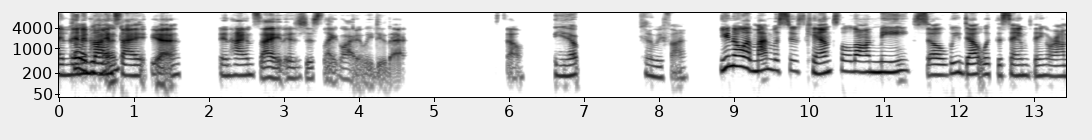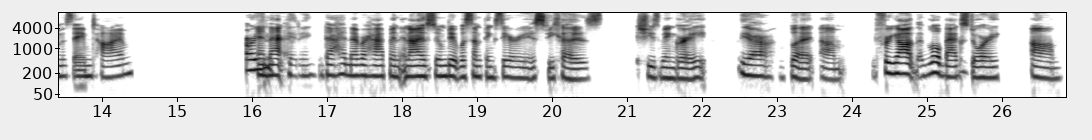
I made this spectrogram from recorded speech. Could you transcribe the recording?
And then in hindsight, yeah, in hindsight, it's just like, why did we do that? So Yep. It'll be fine. You know what? My masseuse canceled on me. So we dealt with the same thing around the same time. Are And you that kidding? that had never happened. And I assumed it was something serious because she's been great. Yeah. But um for y'all, a little backstory. Um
